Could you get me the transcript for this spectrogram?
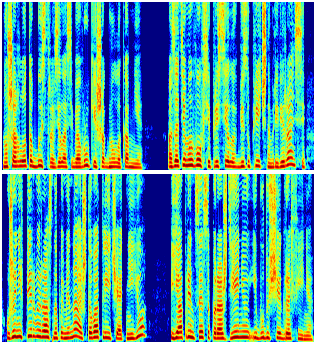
но Шарлотта быстро взяла себя в руки и шагнула ко мне — а затем и вовсе присела в безупречном реверансе, уже не в первый раз напоминая, что в отличие от нее я принцесса по рождению и будущая графиня.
